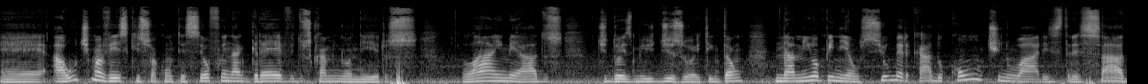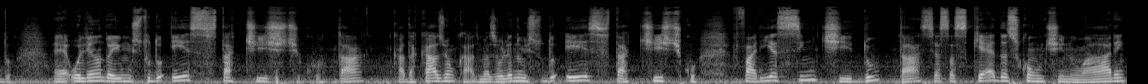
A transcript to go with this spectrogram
É, a última vez que isso aconteceu foi na greve dos caminhoneiros, lá em meados de 2018. Então, na minha opinião, se o mercado continuar estressado, é, olhando aí um estudo estatístico, tá? Cada caso é um caso, mas olhando um estudo estatístico, faria sentido, tá? Se essas quedas continuarem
